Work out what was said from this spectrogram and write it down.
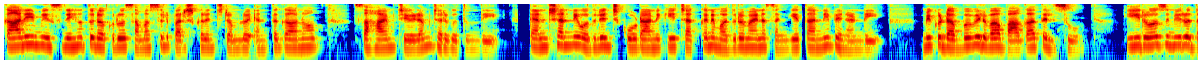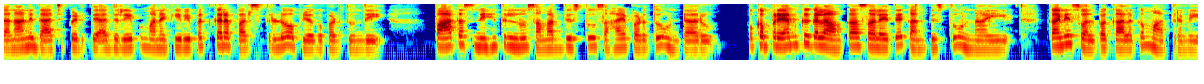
కానీ మీ స్నేహితుడొకరు సమస్యలు పరిష్కరించడంలో ఎంతగానో సహాయం చేయడం జరుగుతుంది. టెన్షన్ని వదిలించుకోవడానికి చక్కని మధురమైన సంగీతాన్ని వినండి. మీకు డబ్బు విలువ బాగా తెలుసు. ఈ రోజు మీరు ధనాన్ని దాచిపెడితే అది రేపు మనకి విపత్కర పరిస్థితుల్లో ఉపయోగపడుతుంది. పాత స్నేహితులను సమర్థిస్తూ సహాయపడుతూ ఉంటారు. ఒక ప్రేమకు గల అవకాశాలైతే కనిపిస్తూ ఉన్నాయి. కానీ స్వల్పకాలకం మాత్రమే.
